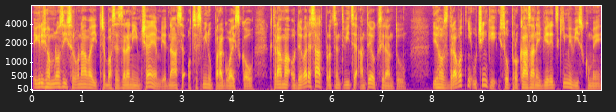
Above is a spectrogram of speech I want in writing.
I když ho mnozí srovnávají třeba se zeleným čajem, jedná se o cesmínu paraguajskou, která má o 90% více antioxidantů. Jeho zdravotní účinky jsou prokázány vědeckými výzkumy,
